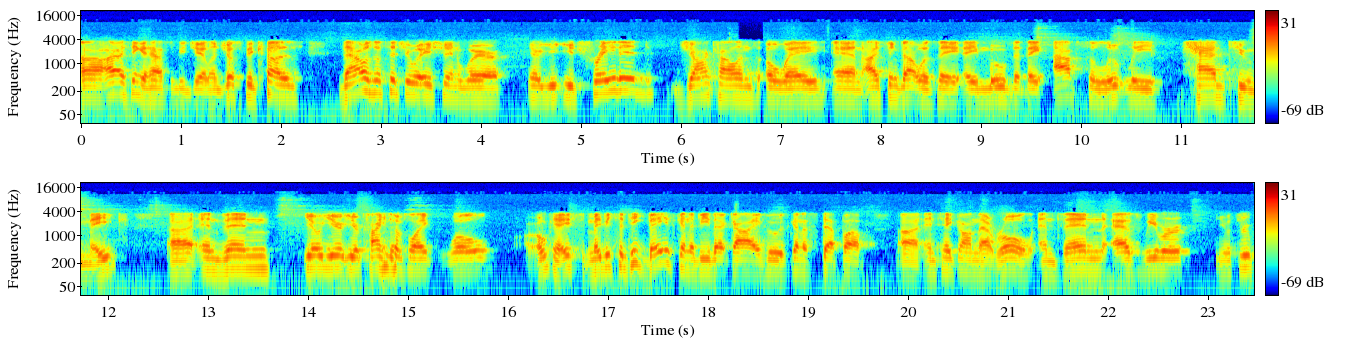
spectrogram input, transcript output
Uh, I think it has to be Jalen, just because that was a situation where you know you, you traded John Collins away, and I think that was a, a move that they absolutely had to make. Uh, and then you know you're you're kind of like, well, okay, so maybe Saddiq Bey is going to be that guy who is going to step up uh, and take on that role. And then as we were you know through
